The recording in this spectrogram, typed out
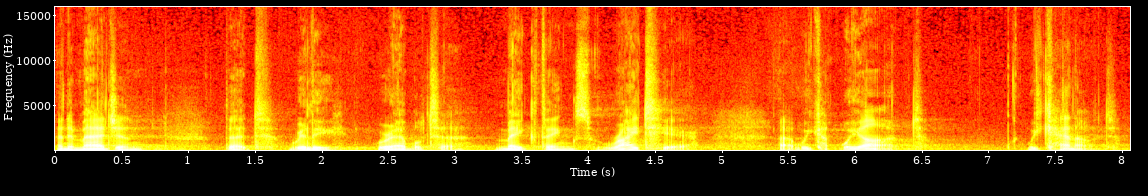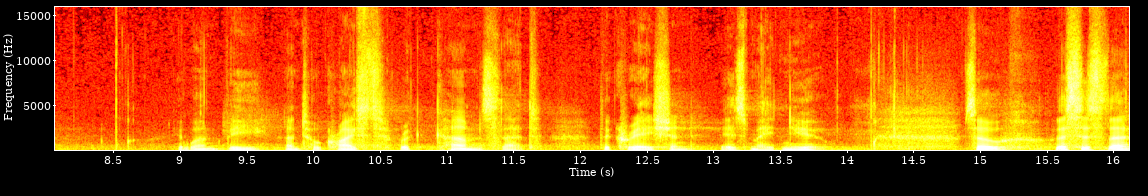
and imagine that really we're able to make things right here. Uh, we, we aren't. We cannot. It won't be until Christ comes that the creation is made new. So, this is the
